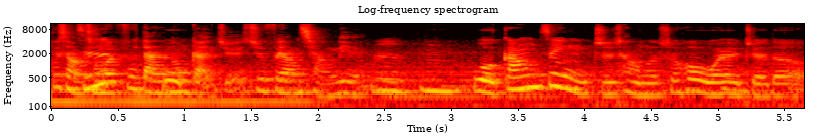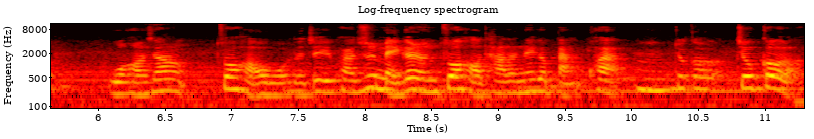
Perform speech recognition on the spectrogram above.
不想成为负担的那种感觉，就非常强烈。嗯嗯我刚进职场的时候，我也觉得我好像做好我的这一块，就是每个人做好他的那个板块嗯，就够了。就够了。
